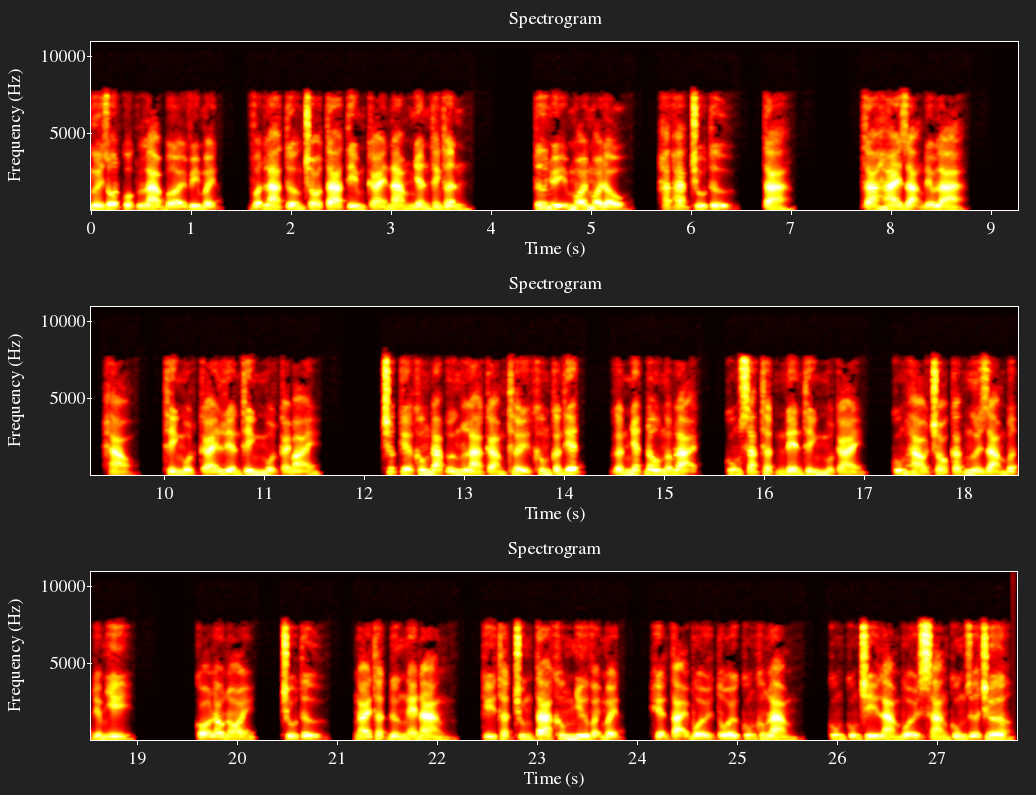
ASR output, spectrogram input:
ngươi rốt cuộc là bởi vì mệnh, vẫn là tưởng cho ta tìm cái nam nhân thành thân. Tư nhụy môi môi đầu, hắc hắc chủ tử, ta, ta hai dạng đều là. Hảo, thỉnh một cái liền thỉnh một cái bãi. Trước kia không đáp ứng là cảm thấy không cần thiết, gần nhất đâu ngắm lại, cũng xác thật nên thỉnh một cái, cũng hảo cho các ngươi giảm bớt điểm nhi. Cỏ lau nói, chủ tử, ngài thật đừng nghe nàng, kỳ thật chúng ta không như vậy mệt, hiện tại buổi tối cũng không làm, cũng cũng chỉ làm buổi sáng cùng giữa trưa,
